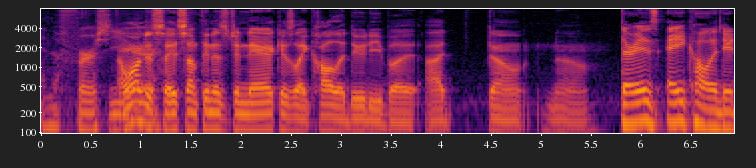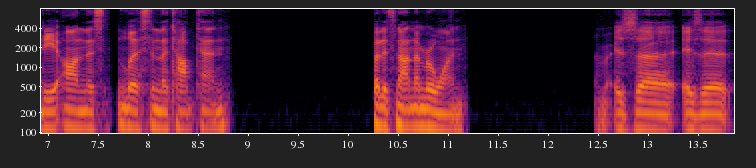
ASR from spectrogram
In the first year. I wanted to say something as generic as like Call of Duty, but I don't know. There is a Call of Duty on this list in the top 10. But it's not number 1. Is uh is it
